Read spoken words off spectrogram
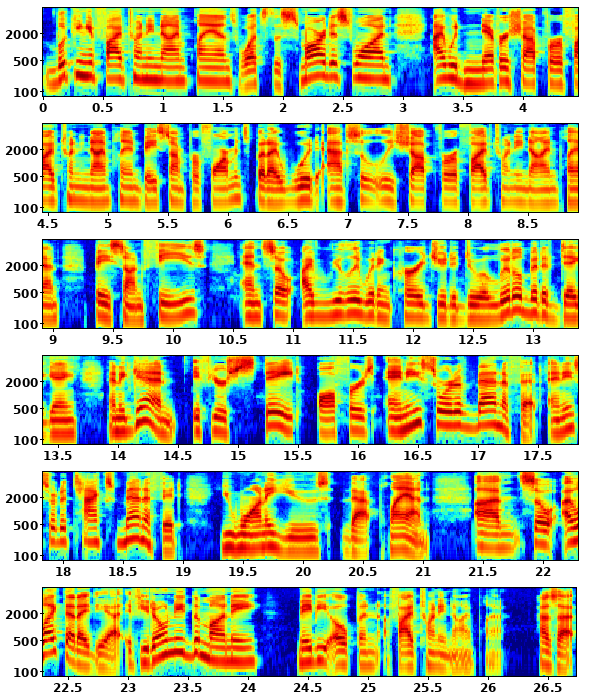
looking at 529 plans, what's the smartest one. I would never shop for a 529 plan based on performance, but I would absolutely shop for a 529 plan based on fees. And so I really would encourage you to do a little bit of digging. And again, if your state offers any sort of benefit, any sort of tax benefit, you want to use that plan. Um, so I like that idea. If you don't need the money, maybe open a 529 plan. How's that?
